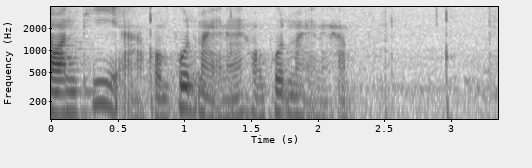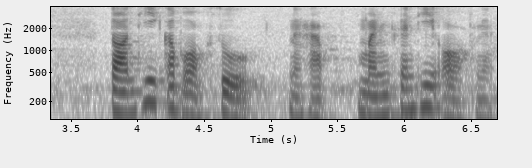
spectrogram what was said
ตอนที่อ่าผมพูดใหม่นะผมพูดใหม่นะครับ ตอนที่กระบอกสูบนะครับ มันเคลื่อนที่ออกเนี่ย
